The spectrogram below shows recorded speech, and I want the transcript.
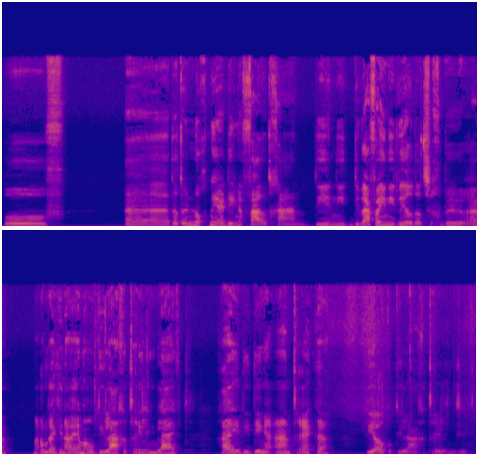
Of uh, dat er nog meer dingen fout gaan die je niet, waarvan je niet wil dat ze gebeuren. Maar omdat je nou eenmaal op die lage trilling blijft, ga je die dingen aantrekken die ook op die lage trilling zitten.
